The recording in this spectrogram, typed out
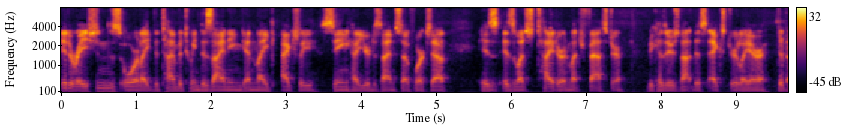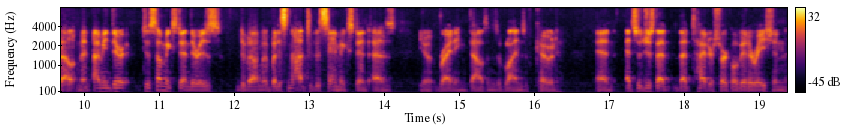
iterations or like the time between designing and like actually seeing how your design stuff works out is is much tighter and much faster because there's not this extra layer development. I mean, there to some extent there is development, but it's not to the same extent as you know writing thousands of lines of code. And and so just that that tighter circle of iteration,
